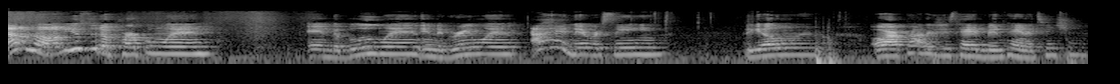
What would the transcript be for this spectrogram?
I don't know. I'm used to the purple one and the blue one and the green one. I had never seen the yellow one. Or I probably just hadn't been paying attention.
